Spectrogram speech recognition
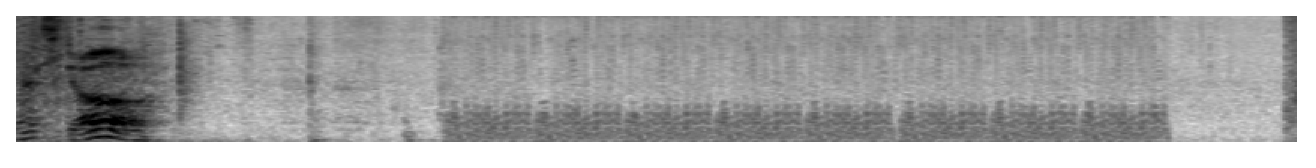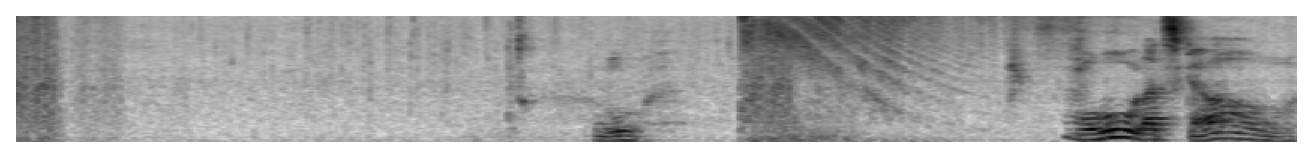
Let's go. Ooh. Ooh, let's go.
